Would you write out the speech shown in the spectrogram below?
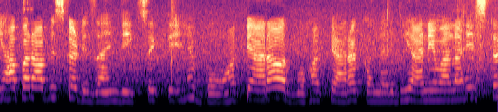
यहाँ पर आप इसका डिज़ाइन देख सकते हैं। बहुत प्यारा और बहुत प्यारा कलर भी आने वाला है इसका।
